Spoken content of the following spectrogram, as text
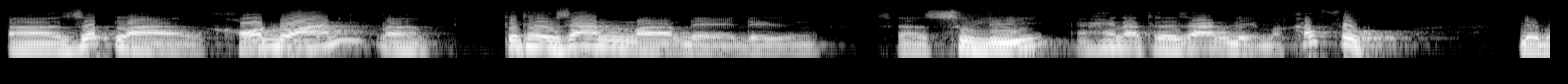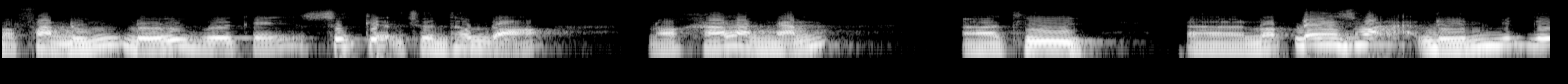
À, rất là khó đoán là cái thời gian mà để để à, xử lý hay là thời gian để mà khắc phục để mà phản ứng đối với cái sự kiện truyền thông đó nó khá là ngắn. À, thì à, nó đe dọa đến những cái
